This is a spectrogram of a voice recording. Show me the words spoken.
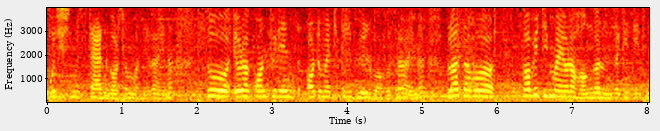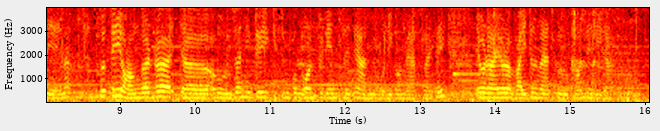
पोजिसनमा स्ट्यान्ड गर्छौँ भनेर होइन? सो एउटा कन्फिडेन्स अटोमेटिकली बिल्ड भएको छ होइन? प्लस अब सबै टिममा एउटा हङ्गर हुन्छ कि जित्ने होइन? सो त्यही हङ्गर र अब हुन्छ नि त्यही किसिमको कन्फिडेन्सले चाहिँ हामी भोलिको म्याचलाई चाहिँ एउटा एउटा भाइटल म्याचको रूपमा चाहिँ लिइरहेछौँ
